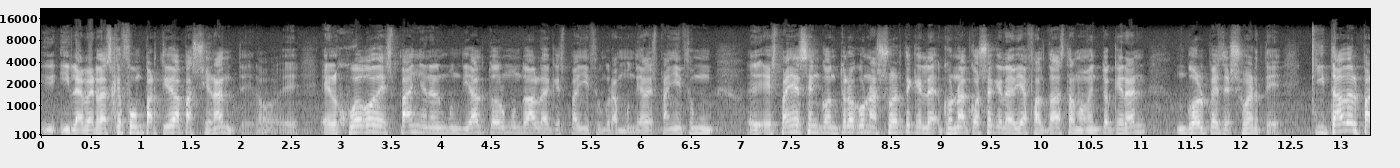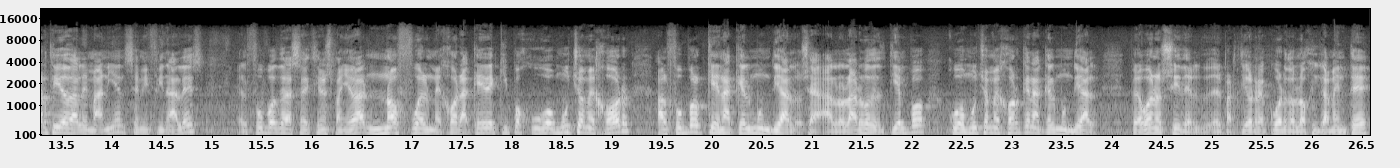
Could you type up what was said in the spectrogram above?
y, la verdad es que fue un partido apasionante. ¿no? Eh, el juego de España en el Mundial, todo el mundo habla de que España hizo un gran Mundial. España, hizo un, eh, España se encontró con una suerte, que con una cosa que le había faltado hasta el momento, que eran golpes de suerte. Quitado el partido de Alemania en semifinales, el fútbol de la selección española no fue el mejor. Aquel equipo jugó mucho mejor al fútbol que en aquel mundial. O sea, a lo largo del tiempo jugó mucho mejor que en aquel mundial. Pero bueno, sí, del, del partido recuerdo, lógicamente,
